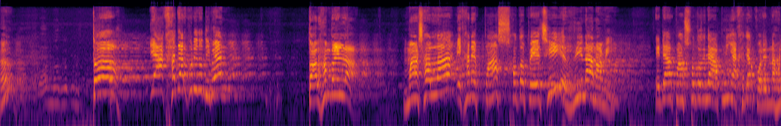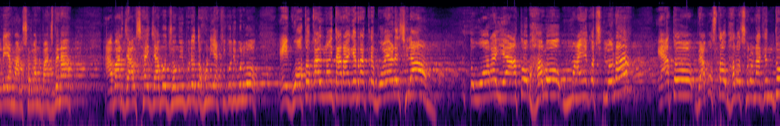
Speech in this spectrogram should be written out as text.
হ্যাঁ? তো এক হাজার করে তো দিবেন। তো আলহামদুলিল্লাহ মাশাল্লাহ এখানে পাঁচ শত পেয়েছি রিনা নামে। এটা আর পাঁচ শত দিলে আপনি এক হাজার করেন, না হলে মান সম্মান বাঁচবে না। আবার জালসায় যাব, জঙ্গিপুরে তখন ইয়া কি করি বলব? এই গতকাল নয়, তার আগের রাত্রে বয়াড়ে ছিলাম। তো ওরা এত ভালো মায়েকও ছিল না, এত ব্যবস্থাও ভালো ছিল না কিন্তু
